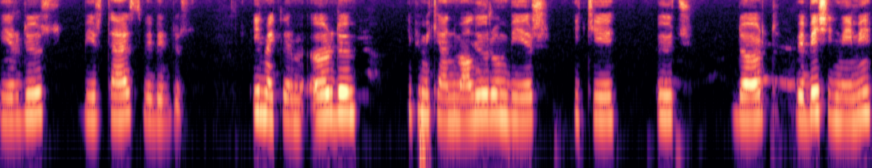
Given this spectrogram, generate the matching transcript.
bir düz, bir ters ve bir düz. ilmeklerimi ördüm. İpimi kendime alıyorum. 1 2 3 4 ve 5 ilmeğimi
